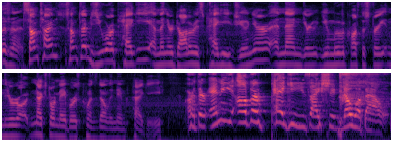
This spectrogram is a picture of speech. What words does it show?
Listen, sometimes sometimes you are Peggy and then your daughter is Peggy Jr. and then you you move across the street and your next door neighbor is coincidentally named Peggy. Are there any other Peggies I should know about?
